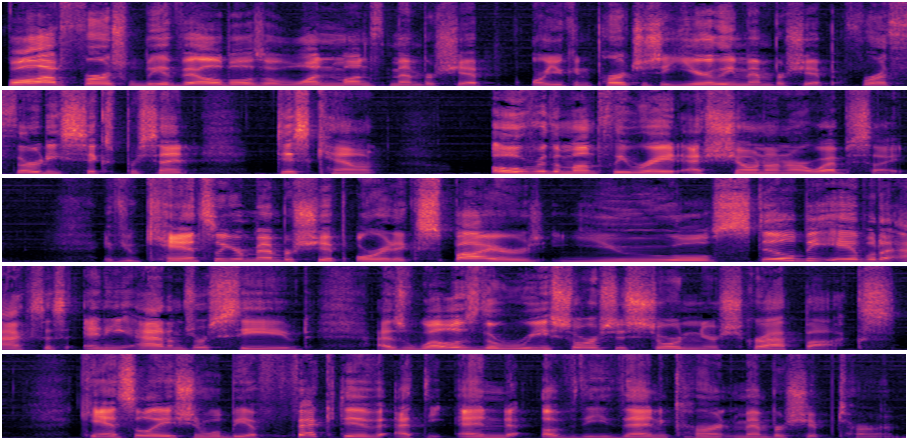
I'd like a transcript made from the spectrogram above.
Fallout First will be available as a one month membership, or you can purchase a yearly membership for a 36% discount over the monthly rate as shown on our website. If you cancel your membership or it expires, you will still be able to access any atoms received as well as the resources stored in your scrap box. Cancellation will be effective at the end of the then current membership term.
